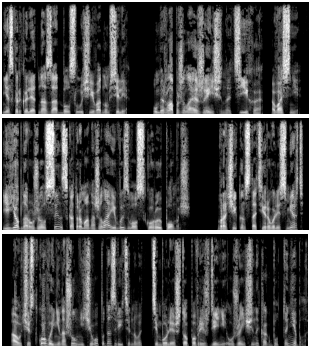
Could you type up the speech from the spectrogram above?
Несколько лет назад был случай в одном селе. Умерла пожилая женщина, тихо, во сне. Ее обнаружил сын, с которым она жила, и вызвал скорую помощь. Врачи констатировали смерть, а участковый не нашел ничего подозрительного, тем более что повреждений у женщины как будто не было.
